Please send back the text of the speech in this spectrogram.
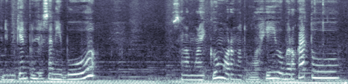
Dan demikian penjelasan Ibu. Assalamualaikum warahmatullahi wabarakatuh.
